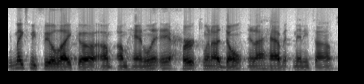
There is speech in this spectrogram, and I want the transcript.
It makes me feel like uh, I'm, I'm, handling it. It hurts when I don't, and I haven't many times.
